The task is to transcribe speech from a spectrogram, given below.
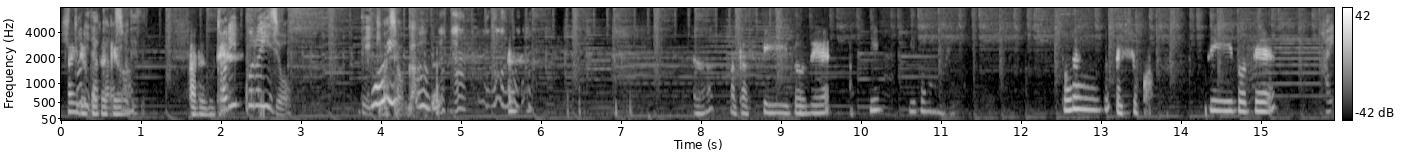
一体人だか力だけはらそうです。あるので。トリプル以上でいきましょうか。またスピードで、えスピードなんだよ。それと一緒か。スピードではい。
